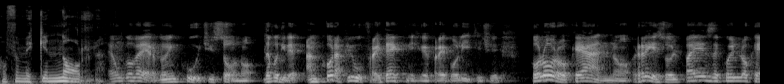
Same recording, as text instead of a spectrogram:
och för mycket norr. è un governo in cui ci sono, devo dire, ancora più fra i tecnici che fra i politici, coloro che hanno reso il paese quello che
